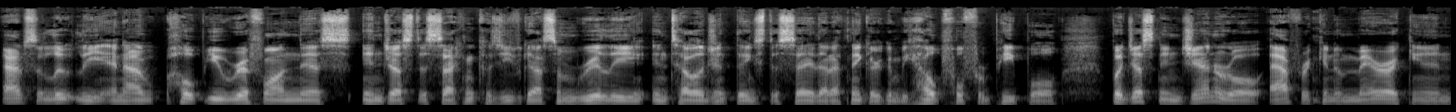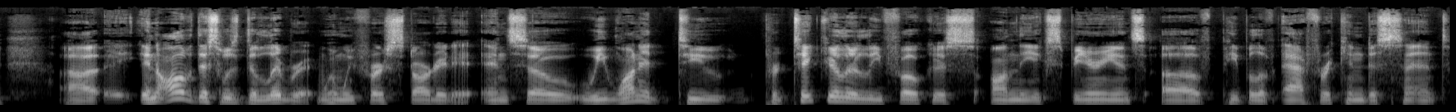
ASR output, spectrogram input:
Absolutely. And I hope you riff on this in just a second because you've got some really intelligent things to say that I think are going to be helpful for people. But just in general, African American, uh, and all of this was deliberate when we first started it. And so we wanted to particularly focus on the experience of people of African descent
